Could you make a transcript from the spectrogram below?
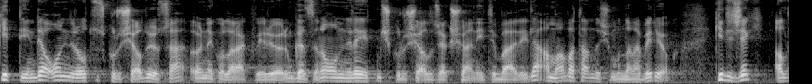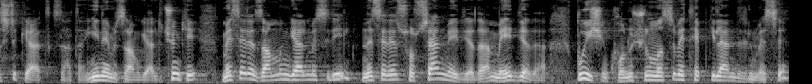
Gittiğinde 10 lira 30 kuruşa alıyorsa örnek olarak veriyorum gazını 10 lira 70 kuruşa alacak şu an itibariyle ama vatandaşın bundan haberi yok. Gidecek alıştık ya artık zaten yine mi zam geldi? Çünkü mesele zammın gelmesi değil mesele sosyal medyada medyada bu işin konuşulması ve tepkilendirilmesi.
